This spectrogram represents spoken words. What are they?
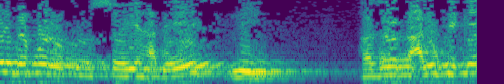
এর ব্যাপারে কোন সহি হাদিস নেই। হজরত আলী থেকে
